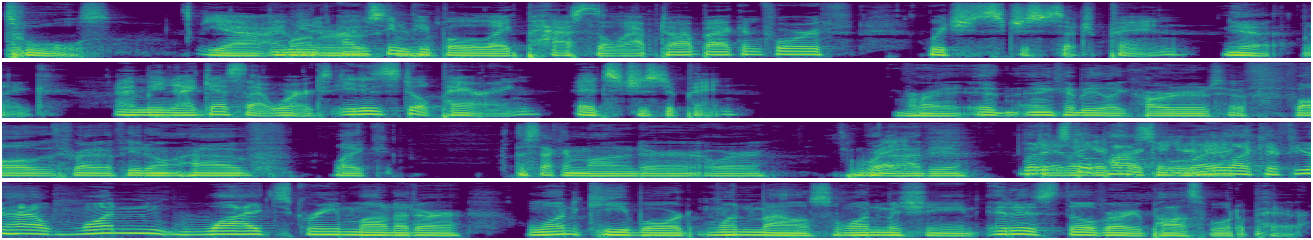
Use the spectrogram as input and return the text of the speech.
tools. Yeah, I mean, I've seen keyboard. people like pass the laptop back and forth, which is just such a pain. Yeah. Like, I mean, I guess that works. It is still pairing. It's just a pain. Right. It, and it can be like harder to follow the thread if you don't have like a second monitor or what Right. have you. But Yeah, it's like still a crick in possible, right? neck. Like if you have one widescreen monitor, one keyboard, one mouse, one machine, it is still very possible to pair.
